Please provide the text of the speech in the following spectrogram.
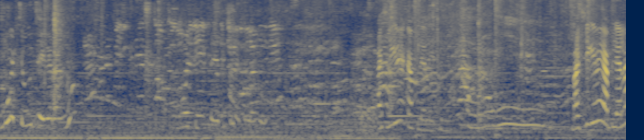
मोठे घरानु मोठे तुला बाटली घेऊया का आपल्याला इथून? बाटली घेऊया आपल्याला?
